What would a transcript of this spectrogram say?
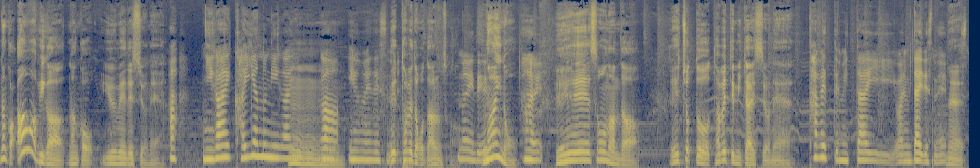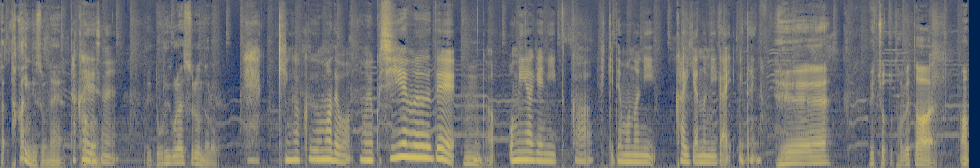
なんかアワビがなんか有名ですよね。苦い貝屋の苦いうんうんうんが有名ですね、え食べたことあるんですか？ないです。ないの？はい。へえそうなんだ。えちょっと食べてみたいですよね食べてみたいは見たいですね。ねた高いんですよね高いですね。えどれぐらいするんだろう？金額まではでもよく CM でうん。なんかお土産にとか引き出物に貝屋の苦いみたいな。へえ。えちょっと食べたい。あ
